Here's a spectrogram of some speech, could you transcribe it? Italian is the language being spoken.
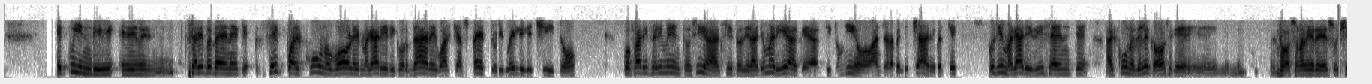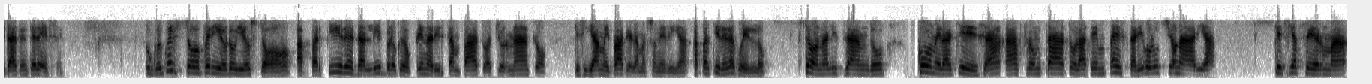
E quindi eh, sarebbe bene che se qualcuno vuole magari ricordare qualche aspetto di quelli che cito, può fare riferimento sia al sito di Radio Maria che al sito mio, Angela Pellicciari, perché così magari risente alcune delle cose che eh, possono avere suscitato interesse. Dunque, in questo periodo io sto, a partire dal libro che ho appena ristampato, aggiornato, che si chiama I papi e la massoneria, a partire da quello sto analizzando come la Chiesa ha affrontato la tempesta rivoluzionaria che si afferma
